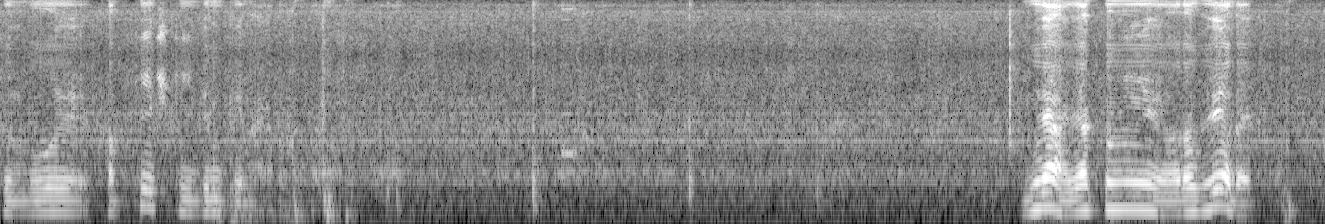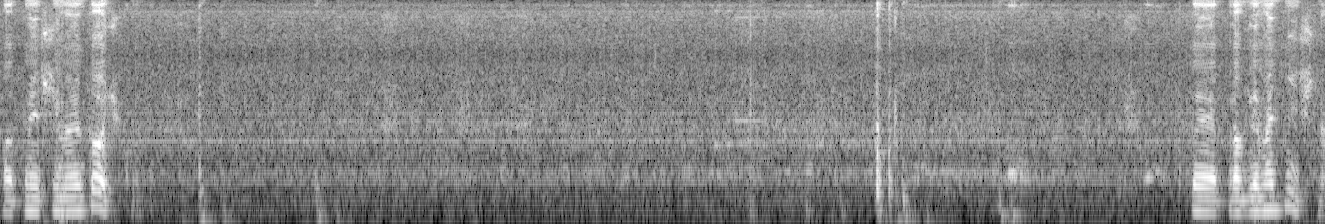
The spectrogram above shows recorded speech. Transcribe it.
Тут були аптечки і бинти, наверное. Бля, як мені розвідати отмечену точку? Це проблематично.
